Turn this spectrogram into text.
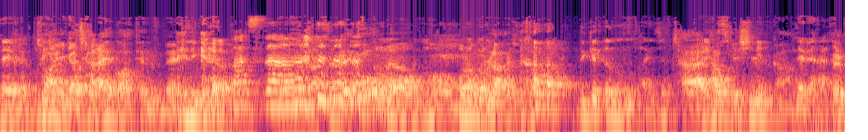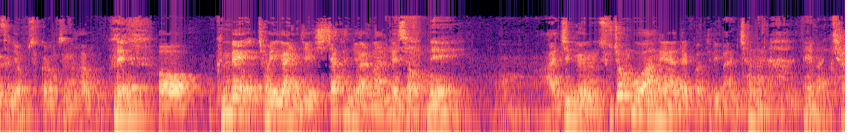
네 저 아이가. 잘할 것 같았는데. 그니까요 막상. 네, 그래도 뭐, 어, 어, 뭐라고 올라가셔서 느꼈던 거 아니죠? 잘 하고 계시니까 네네, 별 문제. 없을 거라고 생각하고. 네. 어 근데 저희가 이제 시작한 지 얼마 안 돼서 네, 어, 아직은 수정 보완해야 될 것들이 많잖아요. 네 많죠.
